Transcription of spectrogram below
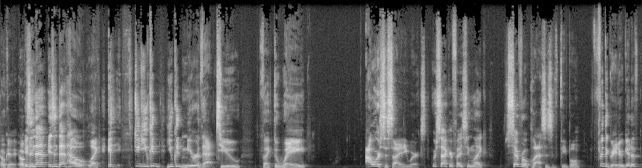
okay, okay. Isn't that isn't that how like it dude you could you could mirror that to like the way our society works. We're sacrificing like several classes of people for the greater good of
